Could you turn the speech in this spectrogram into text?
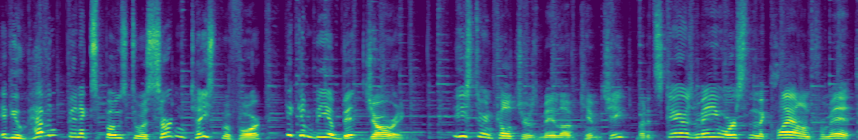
If you haven't been exposed to a certain taste before, it can be a bit jarring. Eastern cultures may love kimchi, but it scares me worse than the clown from it.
